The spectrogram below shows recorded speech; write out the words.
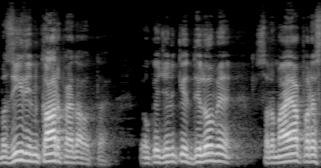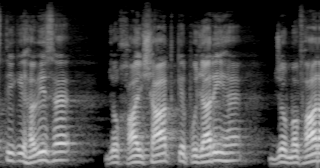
مزید انکار پیدا ہوتا ہے، کیونکہ جن کے دلوں میں سرمایہ پرستی کی حوث ہے، جو خواہشات کے پجاری ہیں، جو مفاد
